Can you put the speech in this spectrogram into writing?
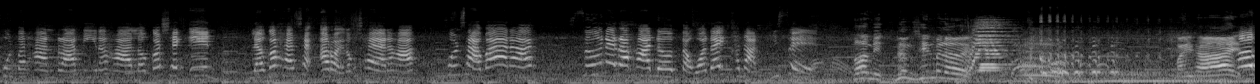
คุณมาทานร้านนี้นะคะ แล้วก็เช็คอิน แล้วก็แฮชแท็กอร่อยต้องแชร์นะคะ คุณสามารถนะคะซื้อในราคาเดิมแต่ว่าได้ขนาดพิเศษเพิ่มอีกหนึ่งชิ้นไปเลย ไม่ใช่เพิ่ม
